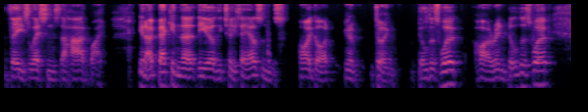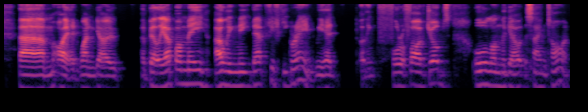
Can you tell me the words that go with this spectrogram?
these lessons the hard way. You know, back in the, the early 2000s, I got, you know, doing builders work, higher end builders work. Um, I had one go a belly up on me, owing me about 50 grand. We had, I think, four or five jobs all on the go at the same time.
